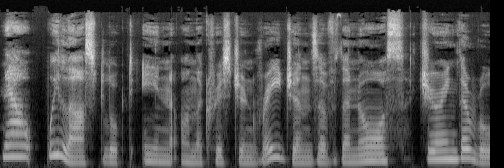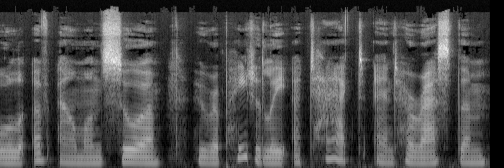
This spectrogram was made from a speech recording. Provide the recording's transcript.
Now, we last looked in on the Christian regions of the north during the rule of Almansur, who repeatedly attacked and harassed them.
